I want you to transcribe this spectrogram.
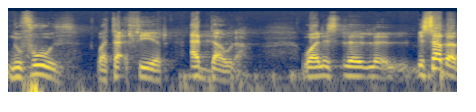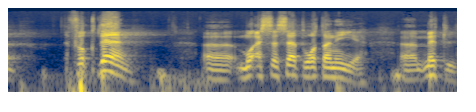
نفوذ وتأثير الدولة. بسبب فقدان مؤسسات وطنية مثل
